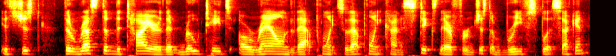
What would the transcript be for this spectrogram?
It's just the rest of the tire that rotates around that point. So that point kind of sticks there for just a brief split second.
